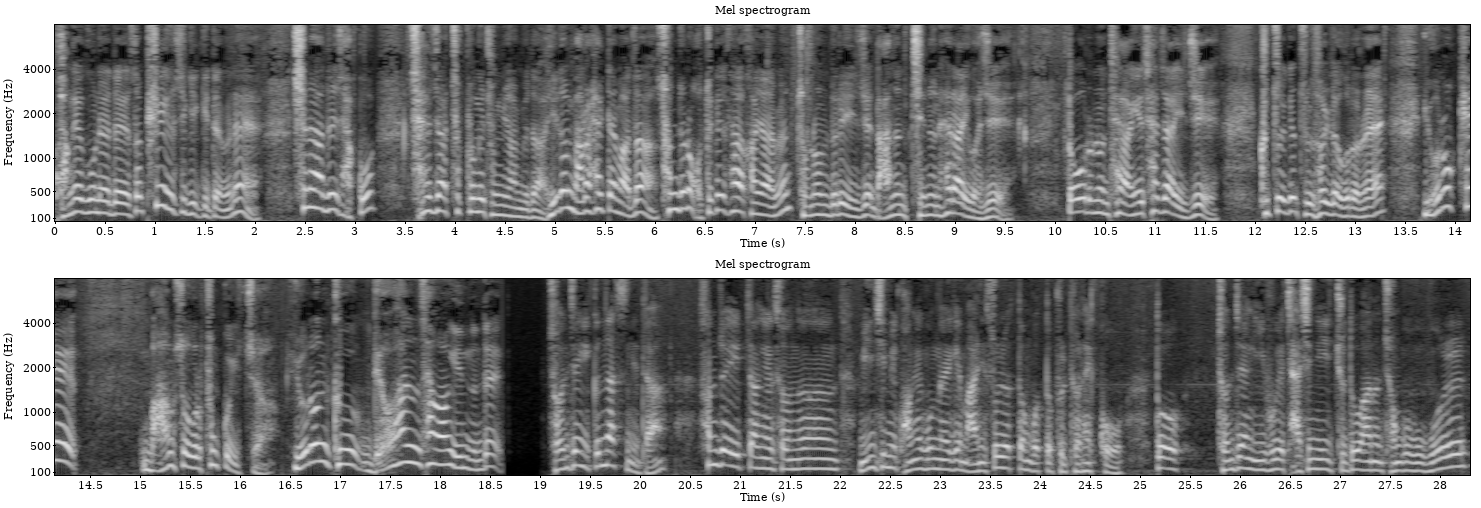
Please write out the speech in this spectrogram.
광해군에 대해서 피해의식이 있기 때문에 신하들이 자꾸 세자 책봉이 중요합니다. 이런 말을 할 때마다 선조는 어떻게 생각하냐면 저놈들이 이제 나는 지는 해라 이거지. 떠오르는 태양이 세자이지 그쪽에 줄 설려 그러네. 요렇게 마음속으로 품고 있죠. 요런 그 묘한 상황이 있는데 전쟁이 끝났습니다. 선조의 입장에서는 민심이 광해군에게 많이 쏠렸던 것도 불편했고 또 전쟁 이후에 자신이 주도하는 전국을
